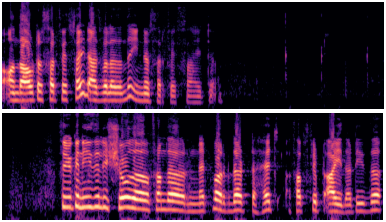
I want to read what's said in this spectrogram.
on the outer surface side as well as on the inner surface side. So you can easily show the, from the network that H subscript I that is the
